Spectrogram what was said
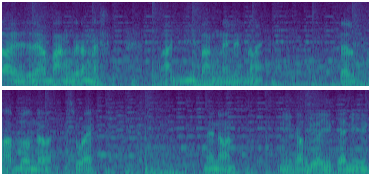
ร้อยนี่แสดงว่าบังด้ทั้งนั้นบาดนี้บังในเล็กน้อย แต่ภาพรวมเดี๋ยวสวย แน่นอน นี่ครับเหลืออยู่แค่นี้เอง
